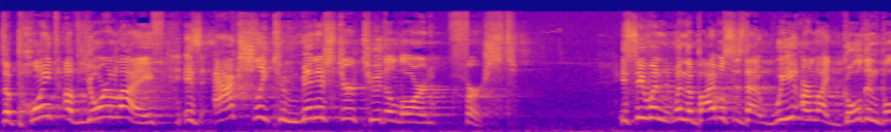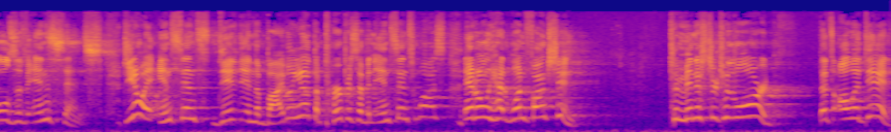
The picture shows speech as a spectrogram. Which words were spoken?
The point of your life is actually to minister to the Lord first. You see, when, when the Bible says that we are like golden bowls of incense, do you know what incense did in the Bible? You know what the purpose of an incense was? It only had one function to minister to the Lord. That's all it did.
